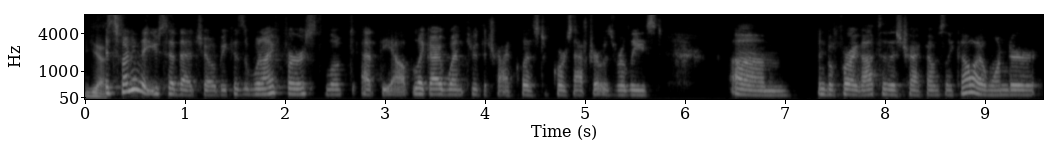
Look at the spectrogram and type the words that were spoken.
Yes. It's funny that you said that, Joe, because when I first looked at the album, like I went through the track list, of course, after it was released. Um, and before I got to this track, I was like, oh, I wonder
